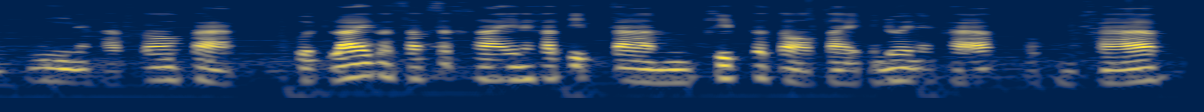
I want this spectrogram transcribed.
ำที่นี่นะครับ ก็ฝากกดไลค์กด Subscribe นะครับ ติดตามคลิปต่อๆไปกันด้วยนะครับ ขอบคุณครับ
